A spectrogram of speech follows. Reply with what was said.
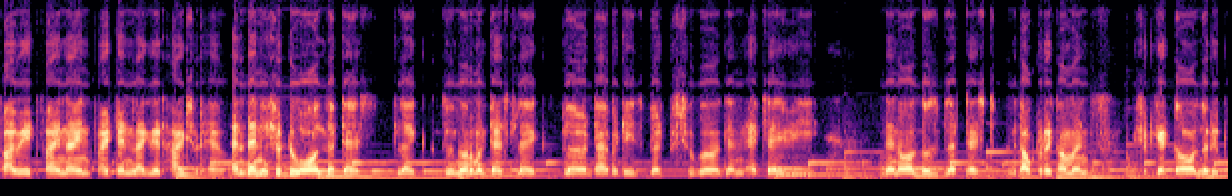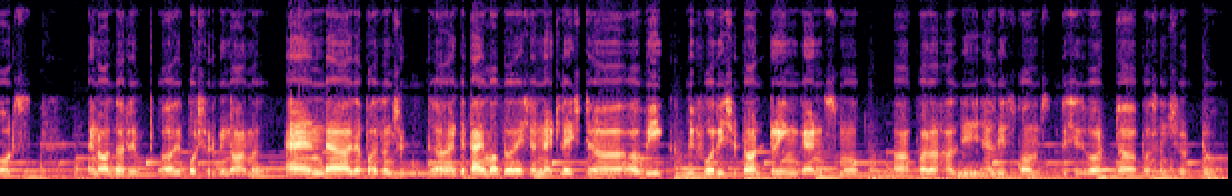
five eight, five nine, five ten, like that height should have, and then you should do all the tests, like the normal tests like diabetes, blood sugar, then HIV, then all those blood tests the doctor recommends. You should get the, all the reports, and all the uh, reports should be normal. And uh, the person should, uh, at the time of donation, at least uh, a week before he should not drink and smoke uh, for a healthy healthy sperms. This is what a person should do,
